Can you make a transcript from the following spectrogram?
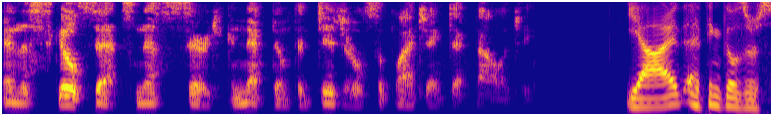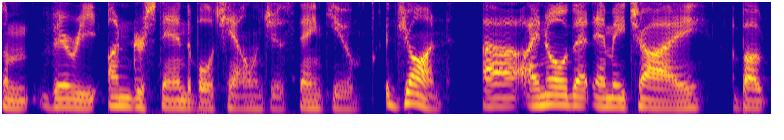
and the skill sets necessary to connect them to digital supply chain technology. Yeah, I, I think those are some very understandable challenges. Thank you. John, uh, I know that MHI about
